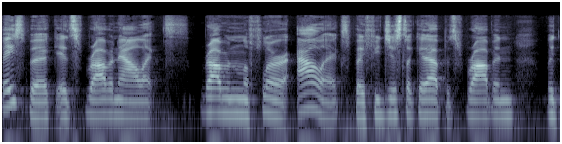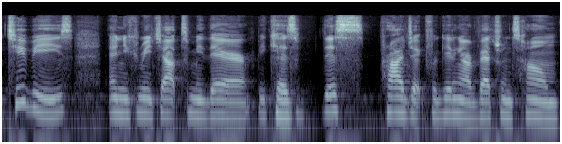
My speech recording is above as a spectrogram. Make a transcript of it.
Facebook, it's Robin Alex, Robin LaFleur Alex. But if you just look it up, it's Robin with two B's, and you can reach out to me there because this project for getting our veterans home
